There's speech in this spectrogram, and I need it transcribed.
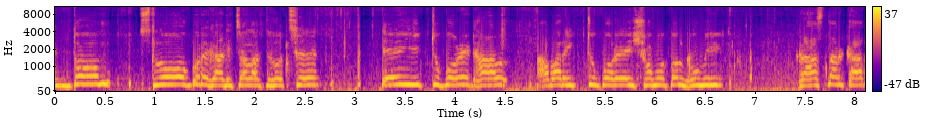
একদম স্লো করে গাড়ি চালাতে হচ্ছে। এই একটু পরে ঢাল, আবার একটু পরে এই সমতল ভূমি। রাস্তার কাজ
